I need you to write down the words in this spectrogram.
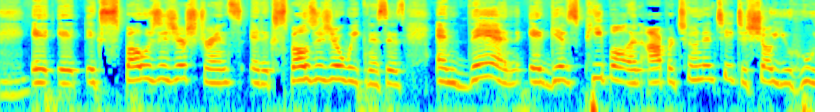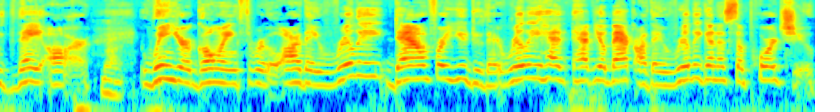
Mm-hmm. It, it exposes your strengths, it exposes your weaknesses, and then it gives people an opportunity to show you who they are right. when you're going through. Are they really down for you? Do they really have, have your back? Are they really going to support you?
